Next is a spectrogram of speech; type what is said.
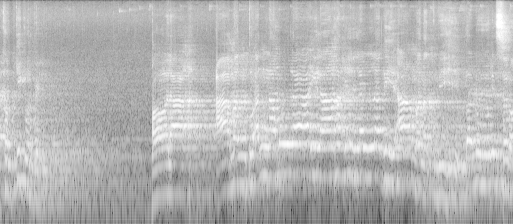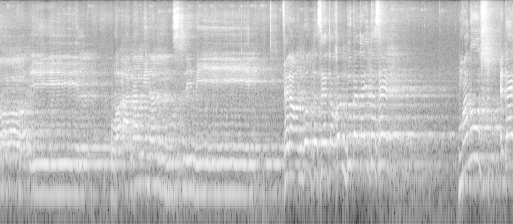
এখন কি করবে قال آمنت أنه বনু ইসরাইল ওয়া আনা মিনাল মুসলিমিন। ফেরাউন বলতেছে, যখন ডুবে যাইতেছে, মানুষ, এটাই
